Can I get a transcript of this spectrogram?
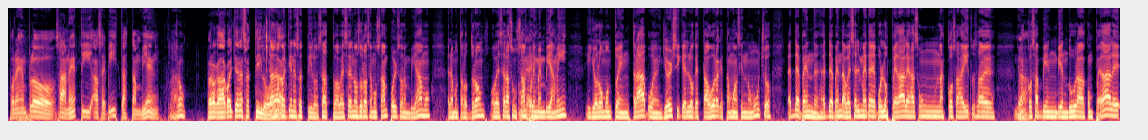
por ejemplo, o sea, Nesty hace pistas también. Claro. Pero cada cual tiene su estilo, Cada ¿verdad? cual tiene su estilo, exacto. A veces nosotros hacemos samples, se lo enviamos, él le monta los drums, o a veces él hace un sample y me envía a mí, y yo lo monto en trap o en jersey, que es lo que está ahora, que estamos haciendo mucho. Es depende, es depende. A veces él mete por los pedales, hace unas cosas ahí, tú sabes, unas cosas bien, bien duras con pedales,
